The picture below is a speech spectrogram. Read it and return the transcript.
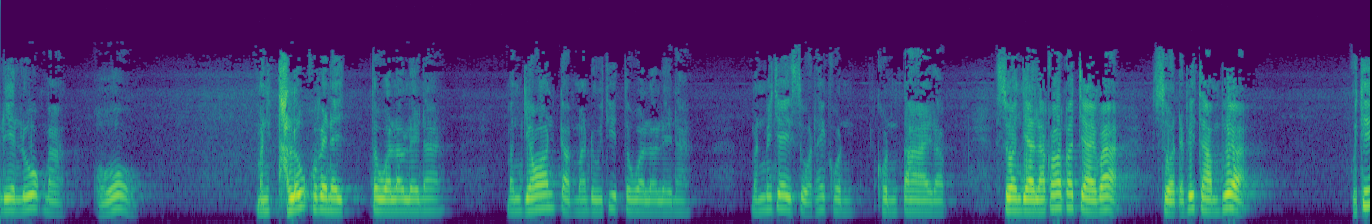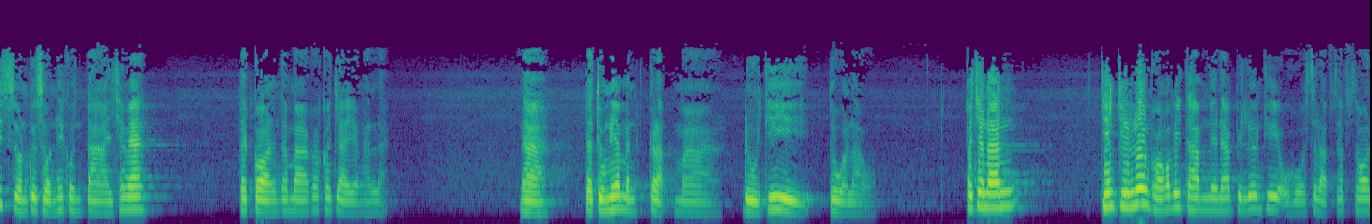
เรียนรู้ออกมา โอ้มันทะลุเข้าไปในตัวเราเลยนะ มันย้อนกลับมาดูที่ตัวเราเลยนะ มันไม่ใช่สวดให้คนคนตายหรอกส่วนใหญ่เราก็เข้าใจว่าสวดอภิธรรมเพื่อ อุทิศส่วนกุศลให้คนตายใช่ไหม แต่ก่อนอาตมาก็เข้าใจอย่างนั้นแหละนะแต่ตรงนี้มันกลับมาดูที่ตัวเรา เพราะฉะนั้นจริง ๆ เรื่องของอภิธรรมเนี่ยนะเป็นเรื่องที่โอ้โหสลับซับซ้อน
